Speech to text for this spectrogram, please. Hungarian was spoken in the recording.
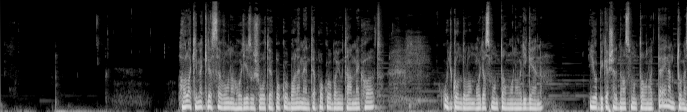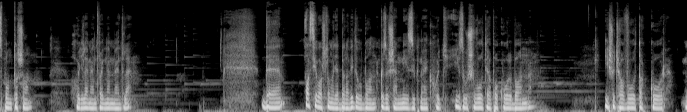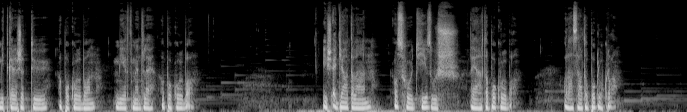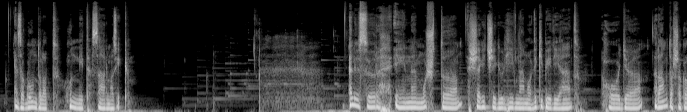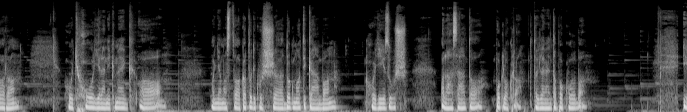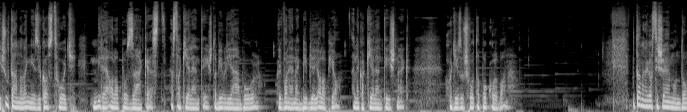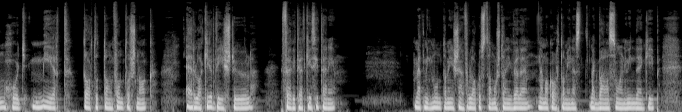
Ha valaki megkérdezte volna, hogy Jézus volt-e a pokolban, lement a pokolban, miután meghalt, úgy gondolom, hogy azt mondtam volna, hogy igen. Jobbik esetben azt mondtam volna, hogy te, én nem tudom ezt pontosan, hogy lement vagy nem ment le. De azt javaslom, hogy ebben a videóban közösen nézzük meg, hogy Jézus volt-e a pokolban, és hogyha volt, akkor mit keresett ő a pokolban, miért ment le a pokolba. És egyáltalán az, hogy Jézus lejárt a pokolba, alászállt a poklokra, ez a gondolat honnit származik. Először én most segítségül hívnám a Wikipédiát, hogy rámutassak arra, hogy hol jelenik meg a, mondjam azt a katolikus dogmatikában, hogy Jézus alászállt a poklokra, tehát hogy lement a pokolba. És utána megnézzük azt, hogy mire alapozzák ezt, ezt a kijelentést a Bibliából, hogy van ennek bibliai alapja, ennek a kijelentésnek, hogy Jézus volt a pokolban. Utána meg azt is elmondom, hogy miért tartottam fontosnak erről a kérdéstől felvitelt készíteni. Mert, mint mondtam, én sem foglalkoztam mostanig vele, nem akartam én ezt megválaszolni mindenképp,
